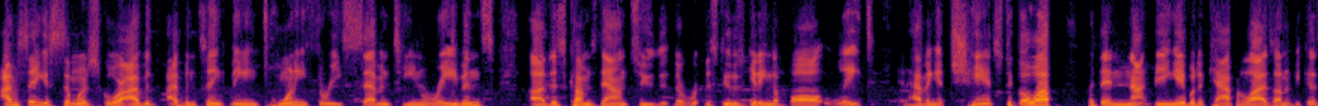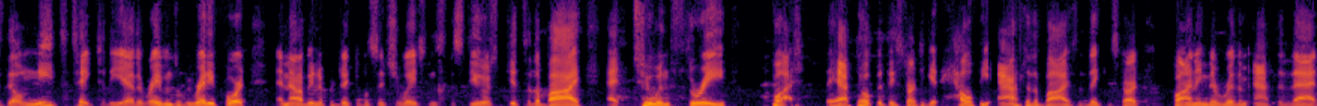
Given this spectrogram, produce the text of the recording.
I'm saying a similar score. I've been, I've been thinking 23-17 Ravens. Uh, this comes down to the, the, the Steelers getting the ball late and having a chance to go up, but then not being able to capitalize on it because they'll need to take to the air. The Ravens will be ready for it, and that'll be in a predictable situation. The Steelers get to the bye at two and three, but they have to hope that they start to get healthy after the bye so they can start finding their rhythm after that.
